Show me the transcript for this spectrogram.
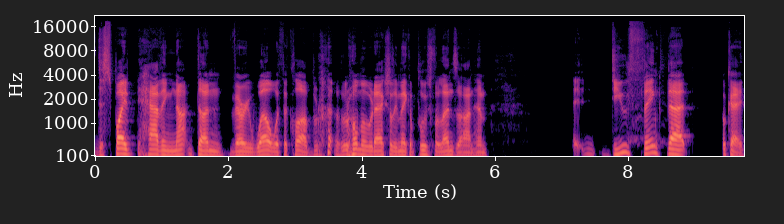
despite having not done very well with the club, Roma would actually make a plus valenza on him. do you think that okay,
